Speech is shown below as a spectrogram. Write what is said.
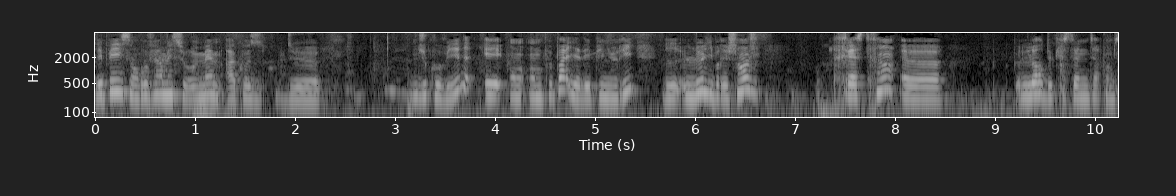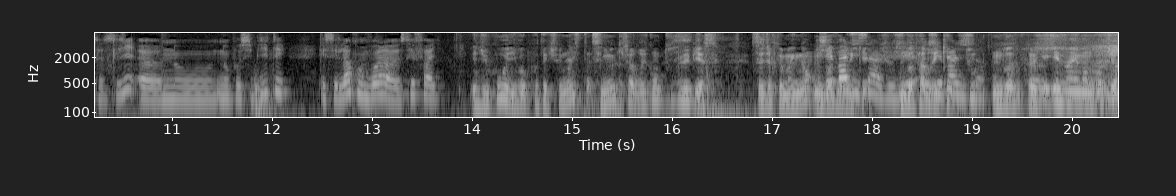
les pays sont refermés sur eux-mêmes à cause de, du Covid. Et on ne peut pas, il y a des pénuries. Le, libre-échange restreint, euh, lors de crises sanitaires comme celle-ci, euh, nos, nos possibilités. Et c'est là qu'on voit ces failles. Et du coup, au niveau protectionniste, c'est nous qui fabriquons toutes les pièces. C'est-à-dire que maintenant, on doit fabriquer, ça, on doit fabriquer, tout- on doit fabriquer énormément de voitures.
